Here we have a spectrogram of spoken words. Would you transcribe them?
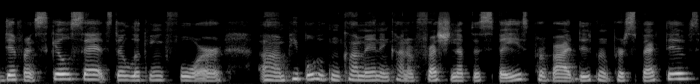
different skill sets. They're looking for um, people who can come in and kind of freshen up the space, provide different perspectives.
